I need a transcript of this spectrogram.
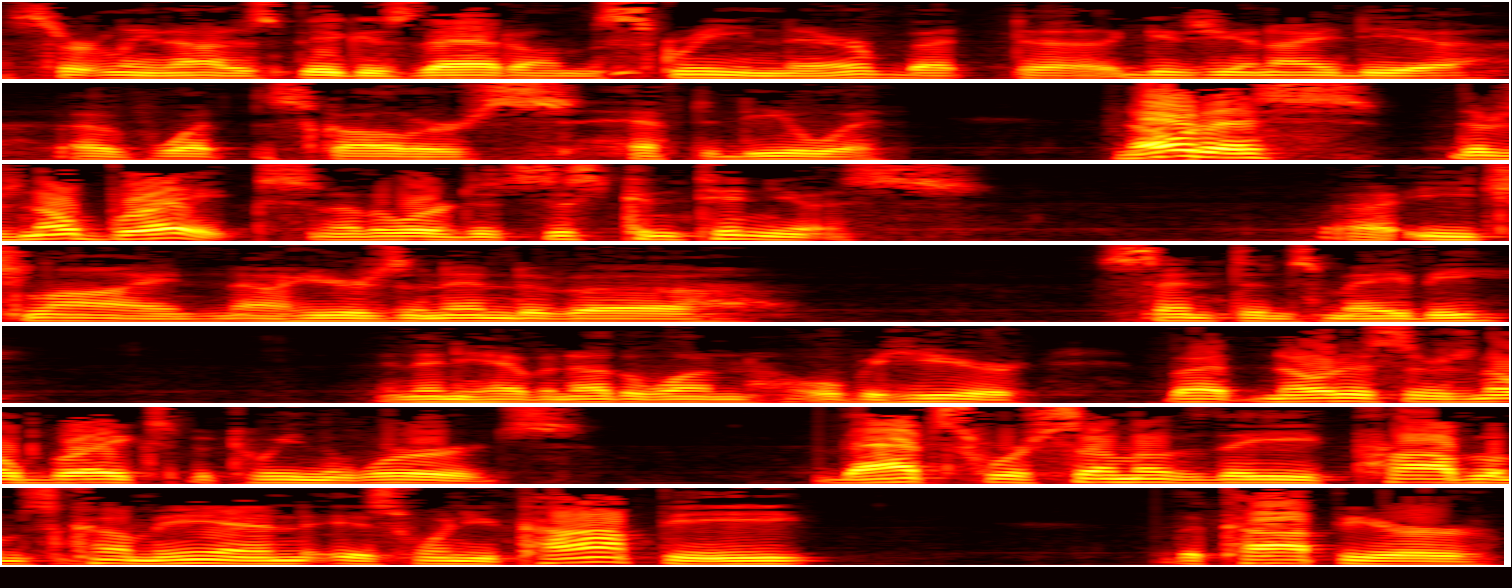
Certainly not as big as that on the screen there, but uh, gives you an idea of what the scholars have to deal with. Notice there's no breaks. In other words, it's just continuous. Uh, each line. Now here's an end of a sentence maybe, and then you have another one over here. But notice there's no breaks between the words. That's where some of the problems come in is when you copy, the copier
